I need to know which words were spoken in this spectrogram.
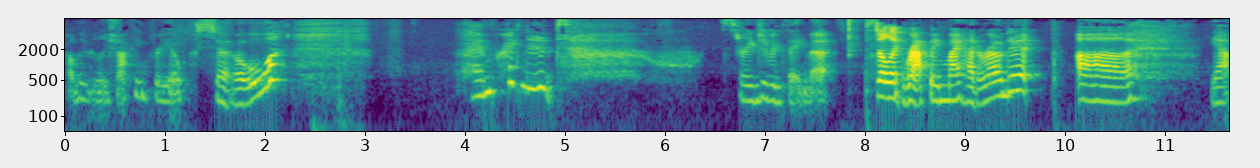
probably really shocking for you. So, I'm pregnant. Strange even saying that. Still like wrapping my head around it. Uh, yeah,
